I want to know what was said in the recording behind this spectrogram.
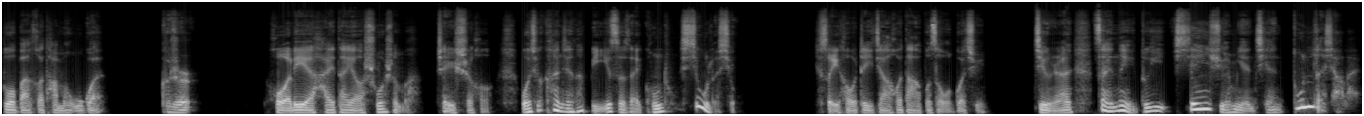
多半和他们无关。可是……”火烈还待要说什么，这时候我就看见他鼻子在空中嗅了嗅，随后这家伙大步走过去，竟然在那堆鲜血面前蹲了下来。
